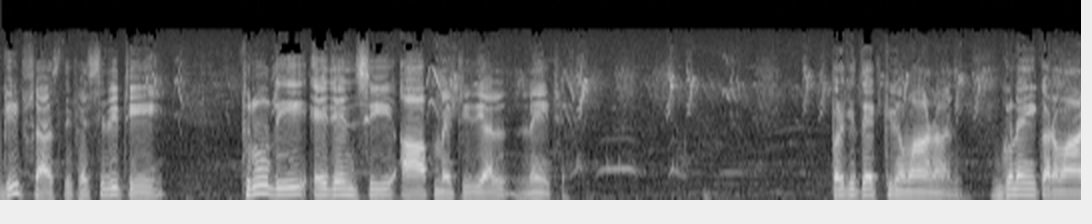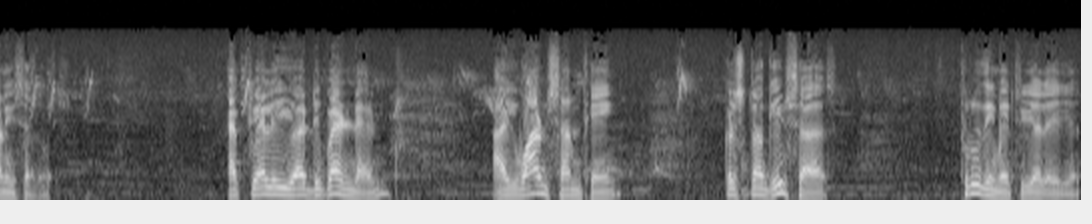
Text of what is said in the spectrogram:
gives us the facility through the agency of material nature. Prakite kriyamanani, gunai karmani sarvas. Actually you are dependent. I want something. Krishna gives us through the material agent.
